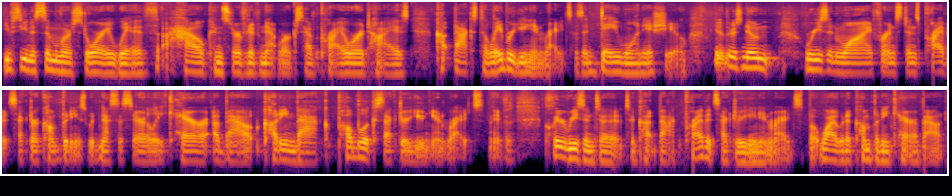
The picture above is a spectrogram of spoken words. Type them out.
You've seen a similar story with how conservative networks have prioritized cutbacks to labor union rights as a day one issue. You know, there's no reason why, for instance, private sector companies would necessarily care about cutting back public sector union rights. They have a clear reason reason to, to cut back private sector union rights, but why would a company care about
